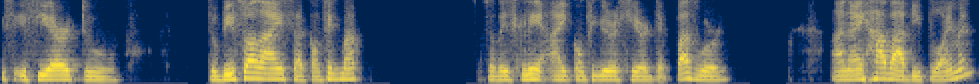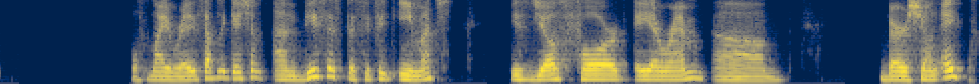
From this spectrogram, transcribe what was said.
it's easier to, to visualize a config map. So basically, I configure here the password, and I have a deployment of my Redis application, and this specific image is just for ARM um, version 8,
